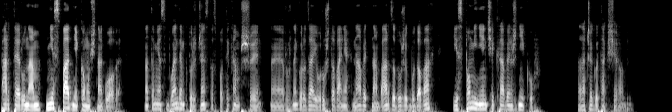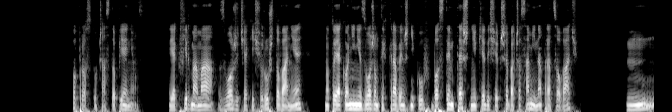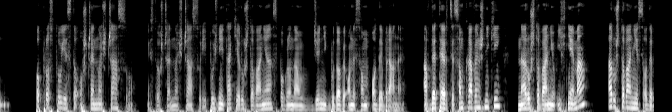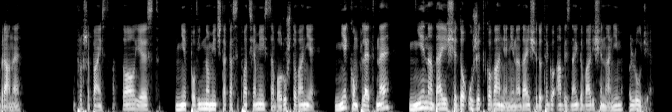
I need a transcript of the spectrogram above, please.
parteru nam nie spadnie komuś na głowę. Natomiast błędem, który często spotykam przy e, różnego rodzaju rusztowaniach, nawet na bardzo dużych budowach, jest pominięcie krawężników. Dlaczego tak się robi? Po prostu czas to pieniądz. Jak firma ma złożyć jakieś rusztowanie, no to jak oni nie złożą tych krawężników, bo z tym też niekiedy się trzeba czasami napracować, mm, po prostu jest to oszczędność czasu. Jest to oszczędność czasu. I później takie rusztowania, spoglądam w dziennik budowy, one są odebrane. A w DTRC są krawężniki, na rusztowaniu ich nie ma, a rusztowanie jest odebrane. Proszę Państwa, to jest, nie powinno mieć taka sytuacja miejsca, bo rusztowanie niekompletne nie nadaje się do użytkowania, nie nadaje się do tego, aby znajdowali się na nim ludzie.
